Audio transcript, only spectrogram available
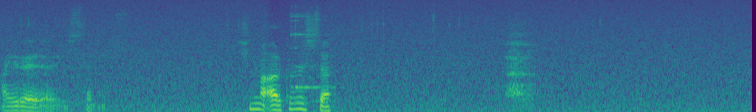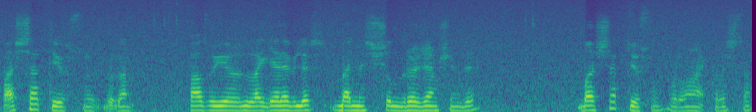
Hayır hayır hayır istemiyorum. Şimdi arkadaşlar Başlat diyorsunuz buradan. Bazı uyarılar gelebilir. Ben de çıldıracağım şimdi. Başlat diyorsunuz buradan arkadaşlar.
